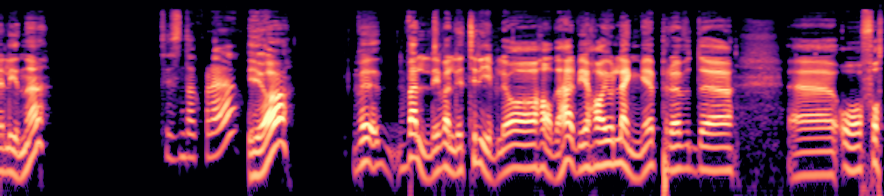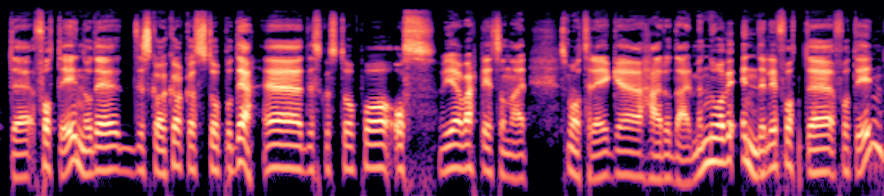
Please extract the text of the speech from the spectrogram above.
Eline. Tusen takk for det. Ja. Veldig, veldig trivelig å ha det her. Vi har jo lenge prøvd eh, eh, fått det, fått det inn, og det, det skal jo ikke akkurat stå på det. Eh, det skal stå på oss. Vi har vært litt sånn her småtrege her og der. Men nå har vi endelig fått det, fått det inn,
